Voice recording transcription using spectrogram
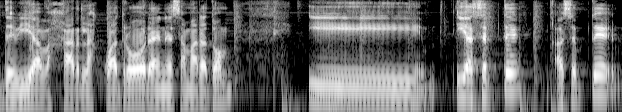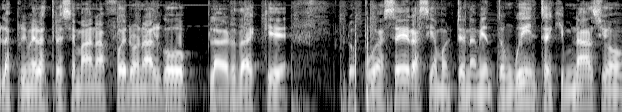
debía bajar las 4 horas en esa maratón. Y, y acepté, acepté. Las primeras tres semanas fueron algo, la verdad es que los pude hacer. Hacíamos entrenamiento en wincha, en gimnasio,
